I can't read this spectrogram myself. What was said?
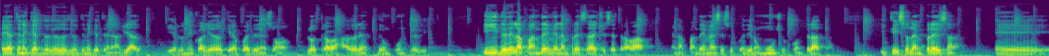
ella tiene que, tiene que tener aliados y el único aliado que ella puede tener son los trabajadores de un punto de vista. Y desde la pandemia la empresa ha hecho ese trabajo. En la pandemia se suspendieron muchos contratos. ¿Y qué hizo la empresa? Eh,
